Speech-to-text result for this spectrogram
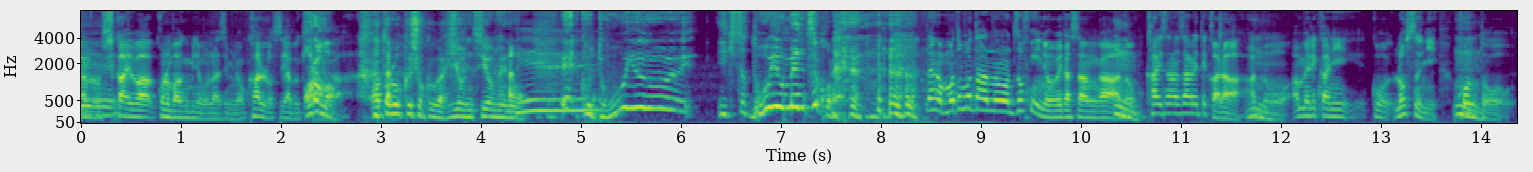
あの司会はこの番組でもおなじみのカルロス矢吹あらま。さんがアトロック色が非常に強めの。えこれどういういきさどういうメンツ？これ。なんかもともとあのゾフィーの上田さんが、あうん。の解散されてから、あのアメリカにこうロスにコントを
